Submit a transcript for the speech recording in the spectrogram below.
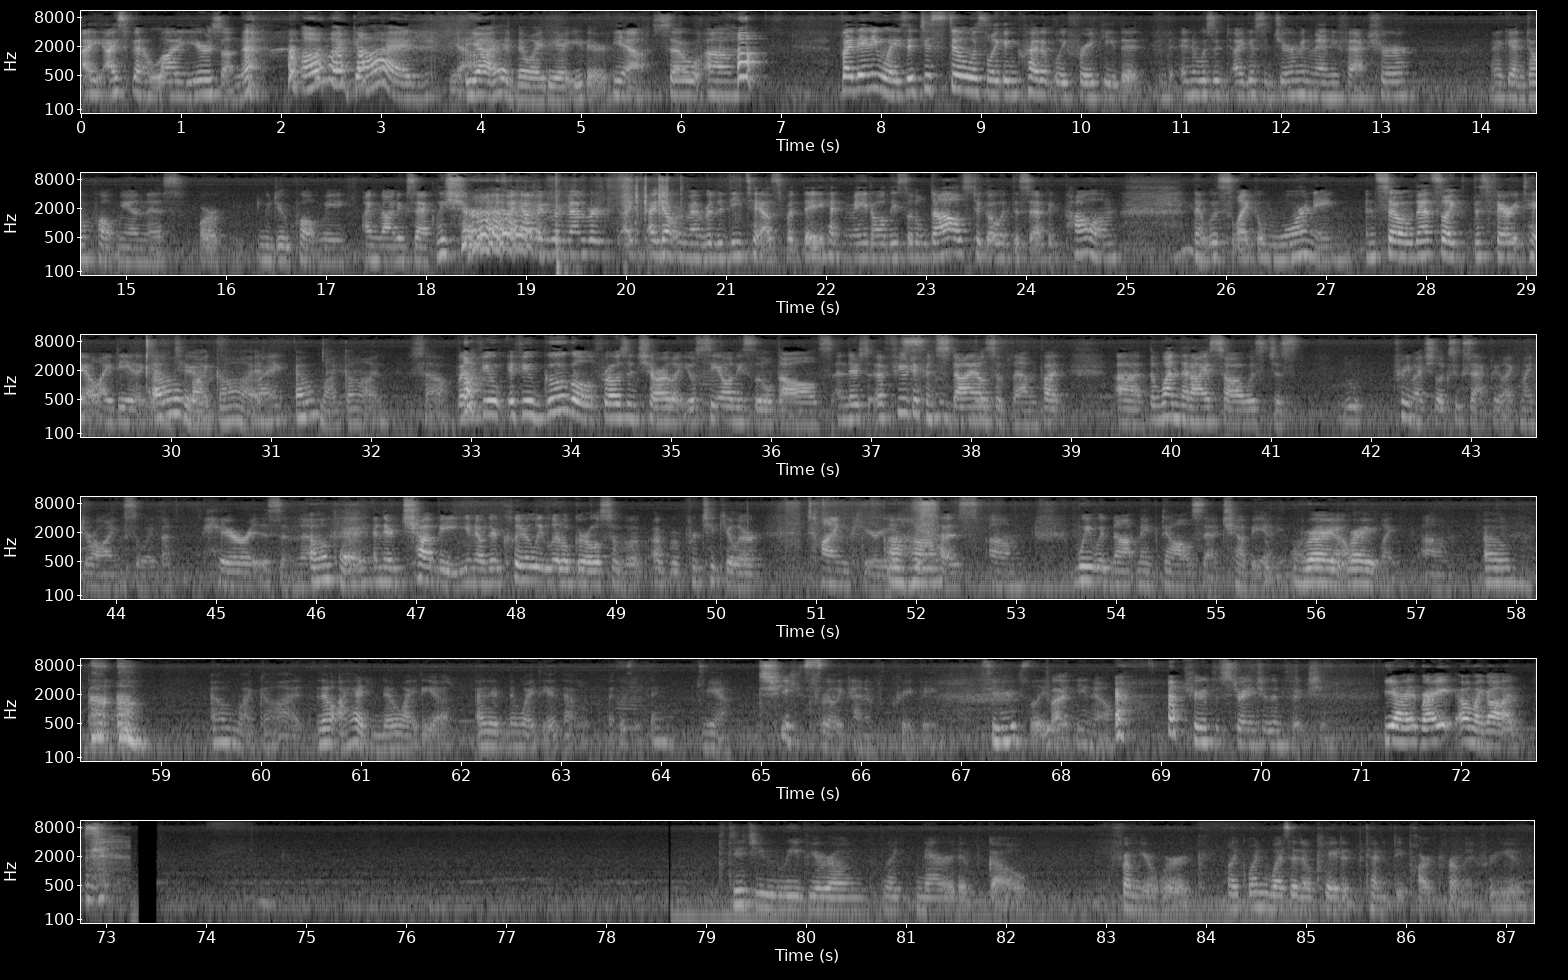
I, I spent a lot of years on that. Oh my god. Yeah. Yeah, I had no idea either. Yeah. So, um, but anyways, it just still was like incredibly freaky that, and it was a, I guess a German manufacturer. Again, don't quote me on this, or you do quote me. I'm not exactly sure because I haven't remembered. I, I don't remember the details, but they had made all these little dolls to go with this epic poem that was like a warning. And so that's like this fairy tale idea again Oh too. Oh my god. Right. Oh my god. So, but if you if you Google Frozen Charlotte, you'll see all these little dolls, and there's a few different styles of them. But uh, the one that I saw was just pretty much looks exactly like my drawings, the way the hair is, and the, Okay. and they're chubby. You know, they're clearly little girls of a of a particular time period Uh-huh. because um, we would not make dolls that chubby anymore. you Right, know? right. Like. Um, Oh my god. oh my god. No, I had no idea. I had no idea that was, that was a thing. yeah, it's Jeez. really kind of creepy. Seriously. But you know, truth is stranger than fiction. yeah, right? Oh my god. Did you leave your own like narrative go from your work? Like when was it okay to kind of depart from it for you?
